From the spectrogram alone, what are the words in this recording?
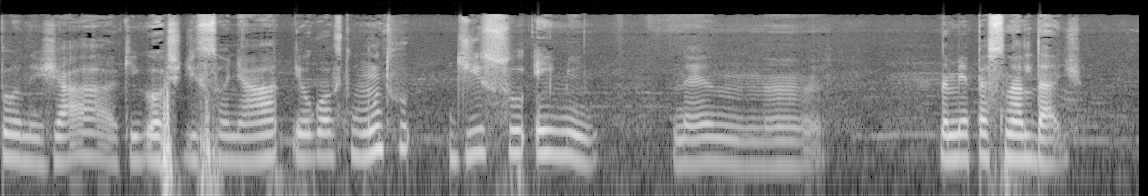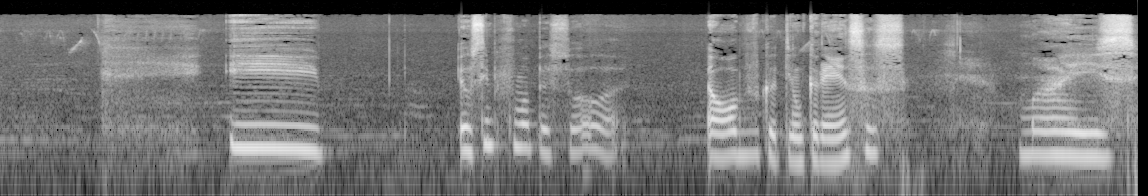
planejar, que gosta de sonhar. Eu gosto muito disso em mim, né? Na, na minha personalidade. E eu sempre fui uma pessoa. É óbvio que eu tenho crenças, mas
